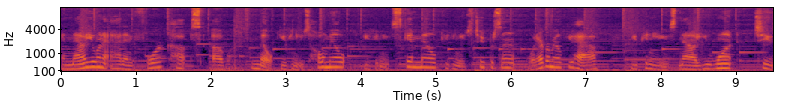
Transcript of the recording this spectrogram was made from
And now you want to add in four cups of milk. You can use whole milk, you can use skim milk, you can use 2%, whatever milk you have you can use. Now you want to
